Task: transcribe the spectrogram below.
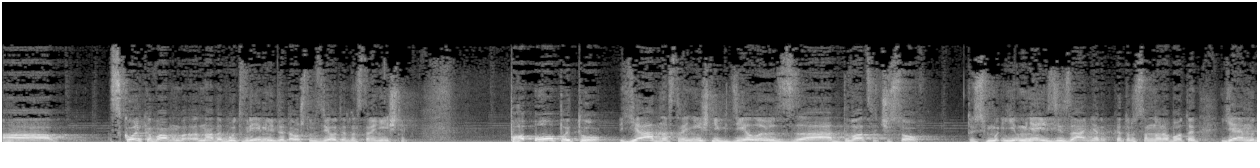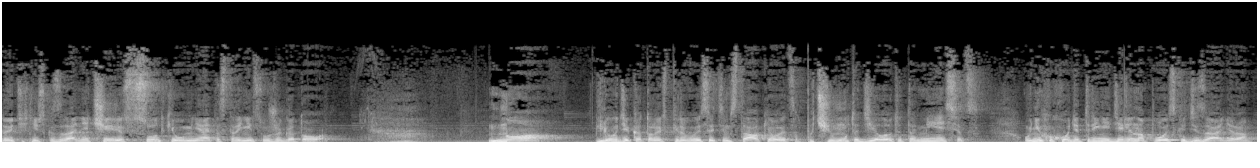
А, сколько вам надо будет времени для того, чтобы сделать одностраничник? По опыту я одностраничник делаю за 20 часов. То есть у меня есть дизайнер, который со мной работает, я ему даю техническое задание, через сутки у меня эта страница уже готова. Но люди, которые впервые с этим сталкиваются, почему-то делают это месяц. У них уходит три недели на поиск дизайнера,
